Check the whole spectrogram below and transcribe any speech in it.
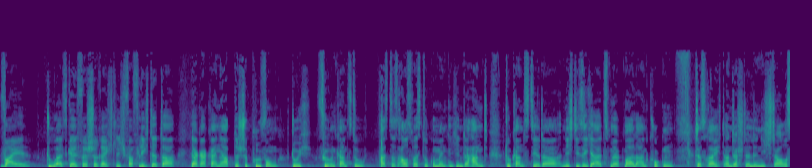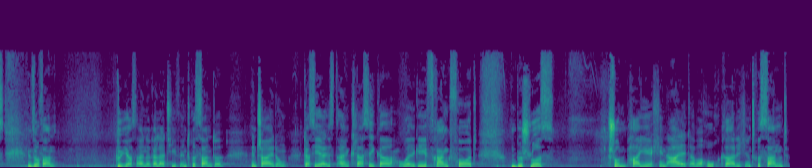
weil du als geldwäscherechtlich Verpflichteter ja gar keine haptische Prüfung durchführen kannst. Du hast das Ausweisdokument nicht in der Hand, du kannst dir da nicht die Sicherheitsmerkmale angucken, das reicht an der Stelle nicht aus. Insofern durchaus eine relativ interessante Entscheidung. Das hier ist ein Klassiker, OLG Frankfurt, ein Beschluss, schon ein paar Jährchen alt, aber hochgradig interessant.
